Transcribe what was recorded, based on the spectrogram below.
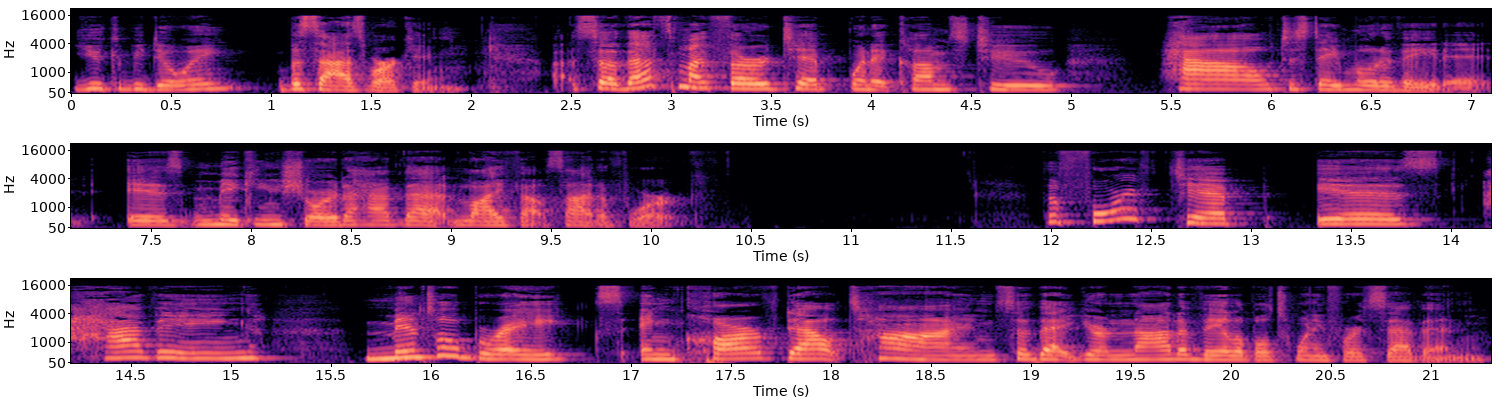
you could be doing besides working. So that's my third tip when it comes to how to stay motivated is making sure to have that life outside of work. The fourth tip is having mental breaks and carved out time so that you're not available 24 7.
